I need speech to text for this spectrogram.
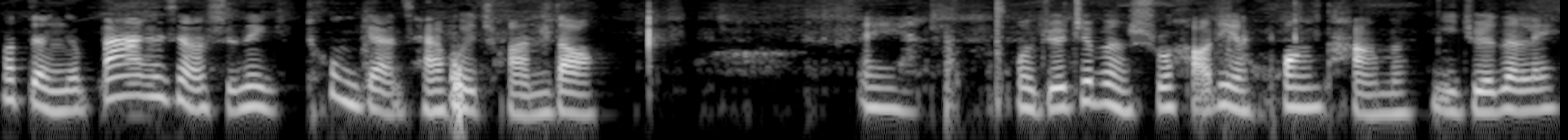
要等个八个小时，那个痛感才会传到。哎呀，我觉得这本书好点荒唐呢，你觉得嘞？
